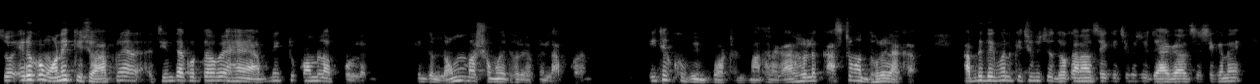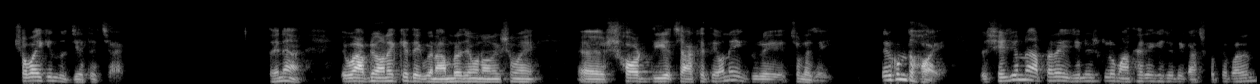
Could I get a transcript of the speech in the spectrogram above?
সো এরকম অনেক কিছু। আপনার চিন্তা করতে হবে হ্যাঁ আপনি একটু কম লাভ করলেন। কিন্তু লম্বা সময় ধরে আপনি লাভ করেন। এটা খুব ইম্পর্টেন্ট মাথায় রাখা। আর হলে কাস্টমার ধরে রাখা। আপনি দেখবেন কিছু কিছু দোকান আছে, কিছু কিছু জায়গা আছে, সেখানে সবাই কিন্তু যেতে চায়। তাই না? এবং আপনি অনেককে দেখবেন, আমরা যেমন অনেক সময় শর্ট দিয়ে চা খেতে অনেক দূরে চলে যাই। এরকম তো হয়। তো সেই জন্য আপনারা এই জিনিসগুলো মাথায় রেখে যদি কাজ করতে পারেন,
